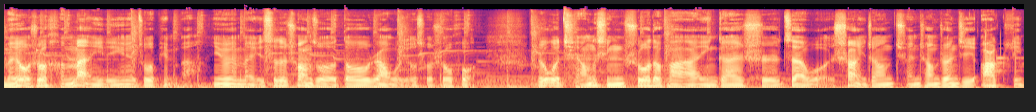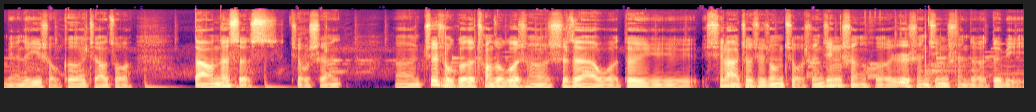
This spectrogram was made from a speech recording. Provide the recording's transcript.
没有说很满意的音乐作品吧，因为每一次的创作都让我有所收获。如果强行说的话，应该是在我上一张全长专辑《Arc》里面的一首歌，叫做《Dionysus》酒神。嗯，这首歌的创作过程是在我对于希腊哲学中酒神精神和日神精神的对比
